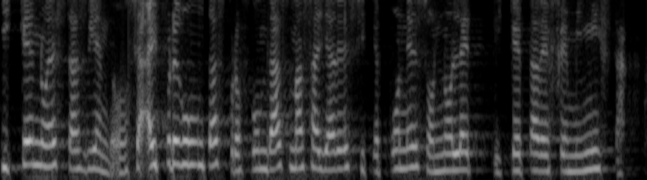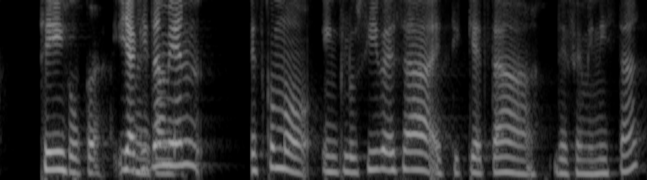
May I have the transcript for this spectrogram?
¿Y qué no estás viendo? O sea, hay preguntas profundas más allá de si te pones o no la etiqueta de feminista. Sí, y aquí también es como, inclusive esa etiqueta de feminista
